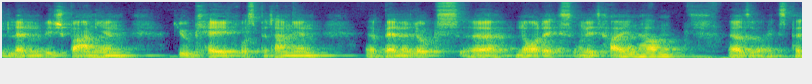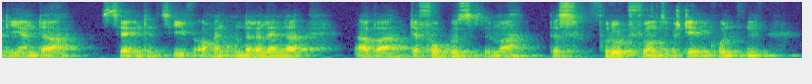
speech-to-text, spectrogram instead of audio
Ländern wie Spanien, UK, Großbritannien, äh, Benelux, Nordics und Italien haben. Also expandieren da sehr intensiv auch in andere Länder. Aber der Fokus ist immer, das Produkt für unsere bestehenden Kunden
